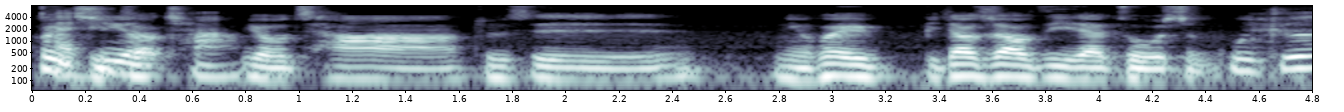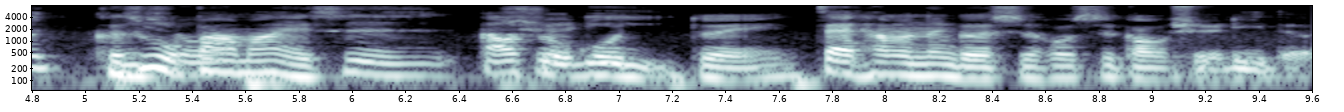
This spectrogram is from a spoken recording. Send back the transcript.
还是有差，有差啊。就是你会比较知道自己在做什么。我觉得，可是我爸妈也是高学历，对，在他们那个时候是高学历的。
